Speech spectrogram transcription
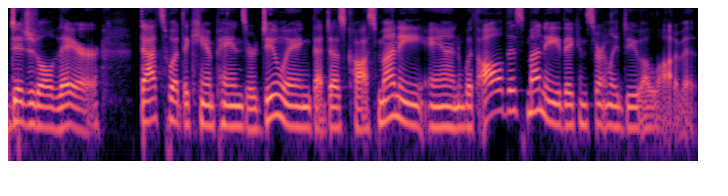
digital there that's what the campaigns are doing that does cost money and with all this money they can certainly do a lot of it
